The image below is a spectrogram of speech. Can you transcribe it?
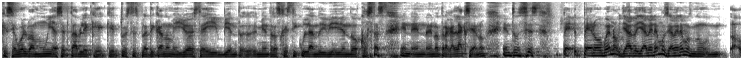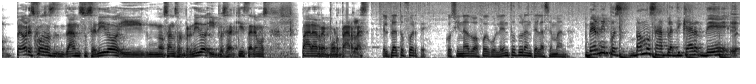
que se vuelva muy aceptable que, tú estés platicándome y yo esté ahí viendo, mientras gesticulando y viendo cosas en, otra galaxia, ¿no? Entonces, pero bueno, ya, ya veremos, ya veremos. peores cosas han sucedido y nos han sorprendido y pues aquí estaremos para reportarlas. El plato fuerte cocinado a fuego lento durante la semana. Bernie, pues vamos a platicar de eh,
